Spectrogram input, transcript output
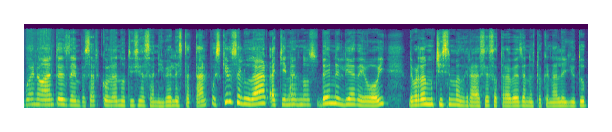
Bueno, antes de empezar con las noticias a nivel estatal, pues quiero saludar a quienes nos ven el día de hoy. De verdad, muchísimas gracias a través de nuestro canal de YouTube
